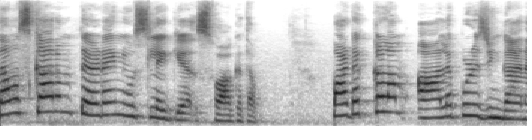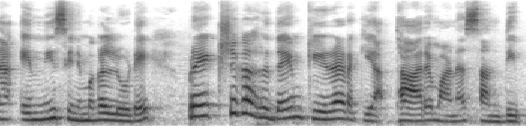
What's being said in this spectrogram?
നമസ്കാരം തേർഡ് ന്യൂസിലേക്ക് സ്വാഗതം. പടക്കളം ആലപ്പുഴ ജിങ്കാന എന്നീ സിനിമകളിലൂടെ പ്രേക്ഷക ഹൃദയം കീഴടക്കിയ താരമാണ് സന്ദീപ്.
